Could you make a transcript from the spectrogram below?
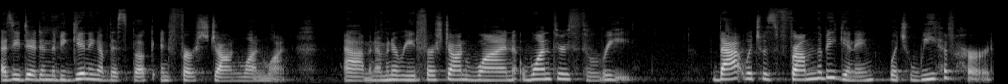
as he did in the beginning of this book in 1 John 1 1. Um, and I'm going to read 1 John 1 1 through 3 that which was from the beginning, which we have heard,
